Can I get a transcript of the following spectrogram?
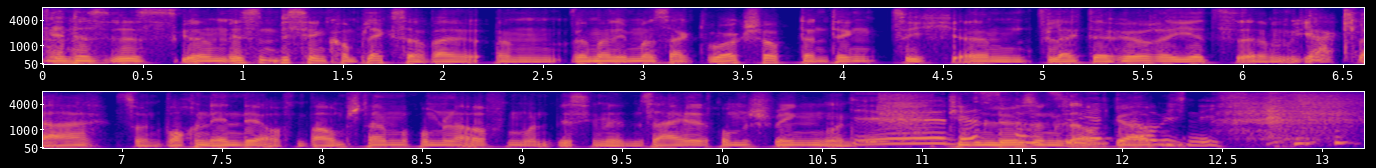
Ja, das ist, ähm, ist ein bisschen komplexer, weil ähm, wenn man immer sagt Workshop, dann denkt sich ähm, vielleicht der Hörer jetzt, ähm, ja klar, so ein Wochenende auf dem Baumstamm rumlaufen und ein bisschen mit dem Seil rumschwingen und äh, Teamlösungsaufgaben. Das glaube ich nicht.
